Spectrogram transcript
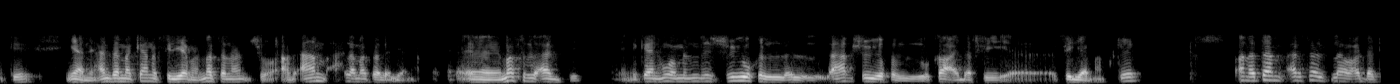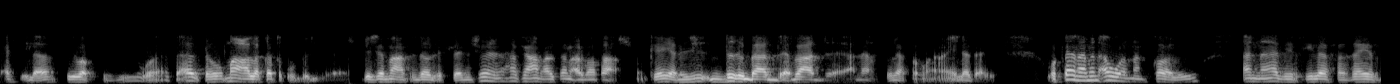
أوكي؟ يعني عندما كانت في اليمن مثلا شو أهم أحلى مثل اليمن؟ آه، نصر الأنسي. يعني كان هو من الشيوخ الأهم شيوخ القاعدة في في اليمن okay؟ أنا تم أرسلت له عدة أسئلة في وقته وسألته ما علاقتكم بجماعة الدولة الإسلامية؟ شو نحن في عام 2014 okay؟ يعني بعد بعد إعلان الخلافة وما إلى ذلك. وكان من أول من قالوا أن هذه الخلافة غير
